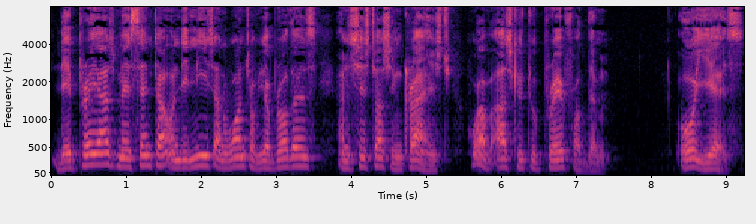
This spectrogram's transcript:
The prayers may center on the needs and wants of your brothers and sisters in Christ who have asked you to pray for them. Oh, yes,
